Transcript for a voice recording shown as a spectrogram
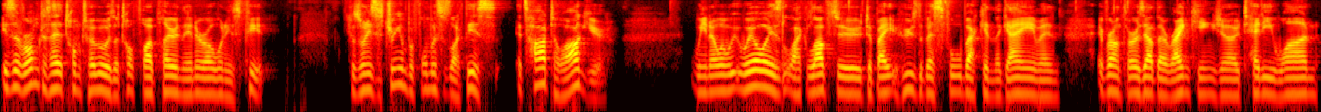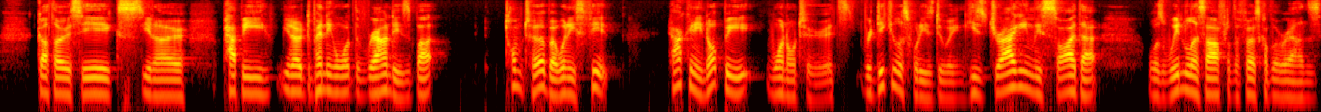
is it wrong to say that Tom Turbo is a top five player in the NRL when he's fit? Because when he's stringing performances like this, it's hard to argue you know, we, we always like love to debate who's the best fullback in the game, and everyone throws out their rankings. You know, Teddy one, Gutho six, you know, Pappy, you know, depending on what the round is. But Tom Turbo, when he's fit, how can he not be one or two? It's ridiculous what he's doing. He's dragging this side that was winless after the first couple of rounds.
